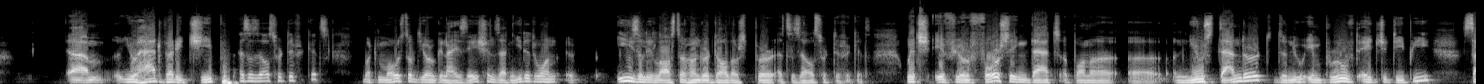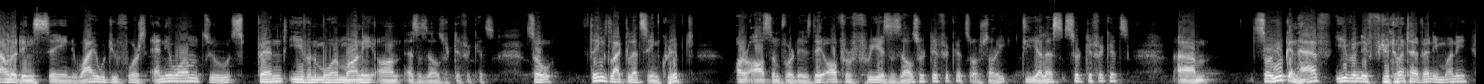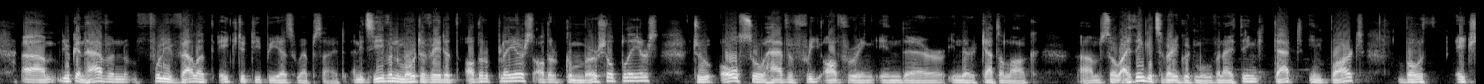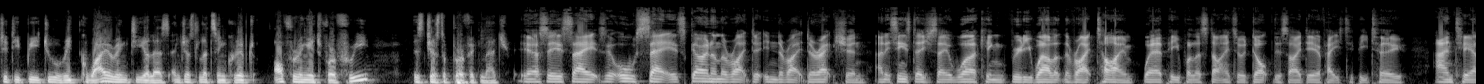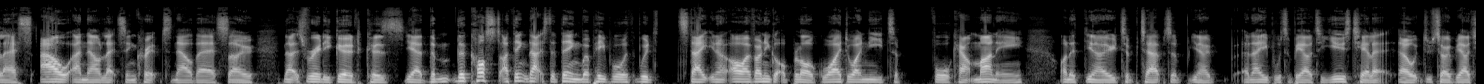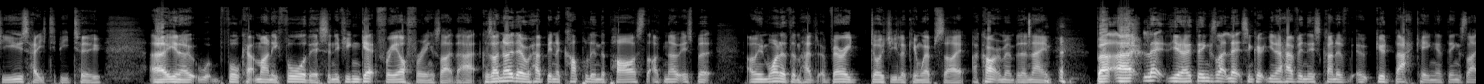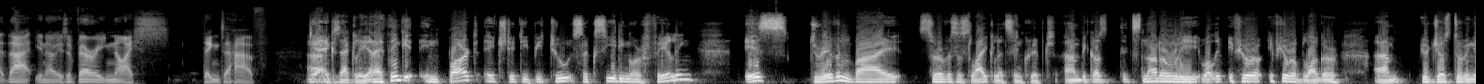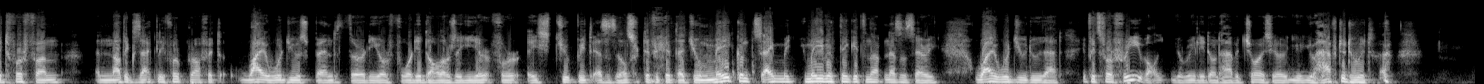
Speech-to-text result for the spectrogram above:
um, you had very cheap SSL certificates, but most of the organizations that needed one uh, easily lost $100 per SSL certificate. Which, if you're forcing that upon a, a, a, new standard, the new improved HTTP, sounded insane. Why would you force anyone to spend even more money on SSL certificates? So things like Let's Encrypt are awesome for this. They offer free SSL certificates, or sorry, TLS certificates. Um, so you can have, even if you don't have any money, um, you can have a fully valid HTTPS website. And it's even motivated other players, other commercial players to also have a free offering in their, in their catalog. Um, so I think it's a very good move. And I think that in part, both HTTP2 requiring TLS and just Let's Encrypt offering it for free is just a perfect match. Yeah, so you say it's all set, it's going on the right in the right direction, and it seems to, as you say, working really well at the right time, where people are starting to adopt this idea of HTTP two and TLS out, and now Let's Encrypt now there. So that's really good because yeah, the the cost. I think that's the thing where people would state, you know, oh, I've only got a blog. Why do I need to fork out money on a you know to to, to you know enable to be able to use TLS oh sorry be able to use HTTP2 uh, you know fork out money for this. And if you can get free offerings like that because I know there have been a couple in the past that I've noticed but I mean one of them had a very dodgy looking website. I can't remember the name. But uh, let you know things like Let's Encrypt you know having this kind of uh, good backing and things like that you know is a very nice thing to have. Yeah, um, exactly. And I think in part HTTP2 succeeding or failing is driven by services like Let's Encrypt, um, because it's not only well, if you're if you're a blogger, um, you're just doing it for fun and not exactly for profit. Why would you spend thirty or forty dollars a year for a stupid SSL certificate that you may, cons- you may even think it's not necessary? Why would you do that? If it's for free, well, you really don't have a choice. You you, you have to do it.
